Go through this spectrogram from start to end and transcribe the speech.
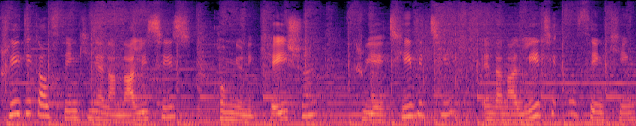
Critical thinking and analysis, communication, creativity and analytical thinking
